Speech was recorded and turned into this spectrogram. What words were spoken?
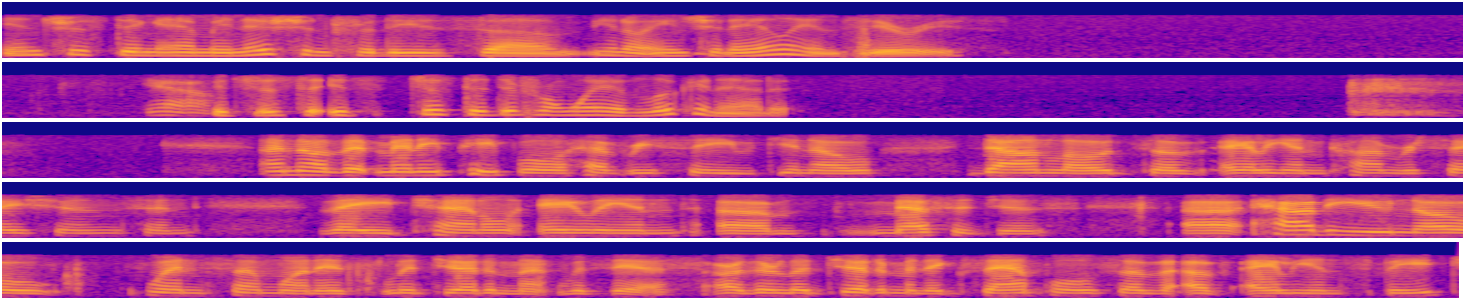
interesting ammunition for these, um, you know, ancient alien theories. Yeah, it's just it's just a different way of looking at it. I know that many people have received, you know, downloads of alien conversations and they channel alien um, messages. Uh, how do you know when someone is legitimate with this? Are there legitimate examples of, of alien speech?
